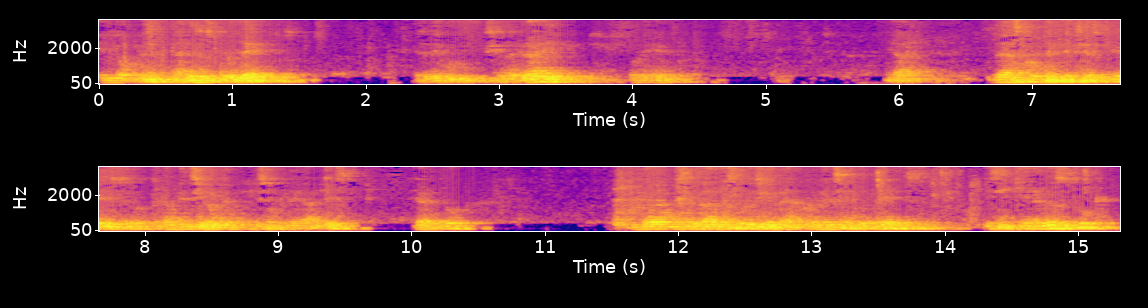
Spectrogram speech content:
en no presentar esos proyectos, el de jurisdicción agraria, por ejemplo. Las competencias que doctora menciona, que son reales, ¿cierto? No se van a solucionar con el 03, ni siquiera los toca.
